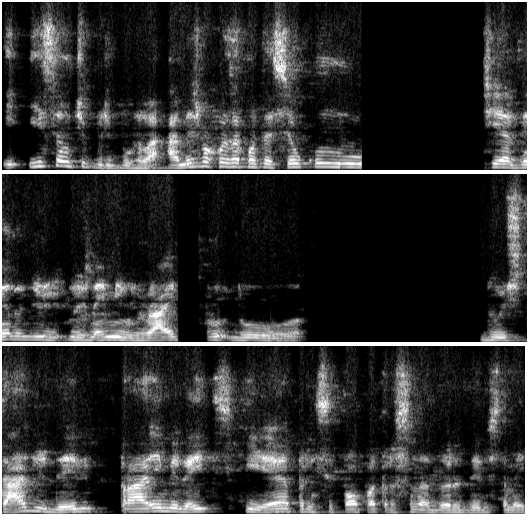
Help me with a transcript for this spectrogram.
isso é um tipo de burla. A mesma coisa aconteceu com o a venda de, dos naming rights do, do estádio dele para a Emirates, que é a principal patrocinadora deles também.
